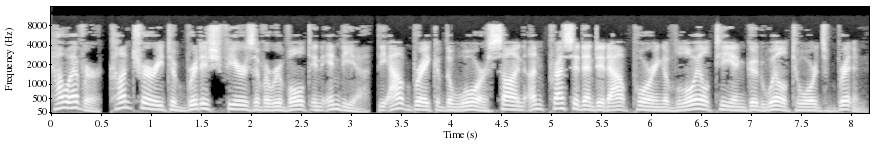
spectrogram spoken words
However, contrary to British fears of a revolt in India, the outbreak of the war saw an unprecedented outpouring of loyalty and goodwill towards Britain.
